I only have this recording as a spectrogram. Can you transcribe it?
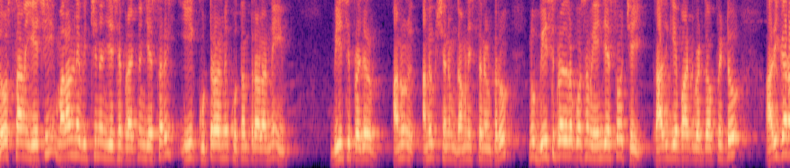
దోస్తానం చేసి మనల్ని విచ్ఛిన్నం చేసే ప్రయత్నం చేస్తారు. ఈ కుట్రలని కుతంత్రాలని బీసీ ప్రజలు అను అనుక్షణం గమనిస్తూనే ఉంటారు. నువ్వు బీసీ ప్రజల కోసం ఏం చేస్తావు చెయ్యి. రాజకీయ పార్టీ పెడతావు పెట్టు. అధికార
